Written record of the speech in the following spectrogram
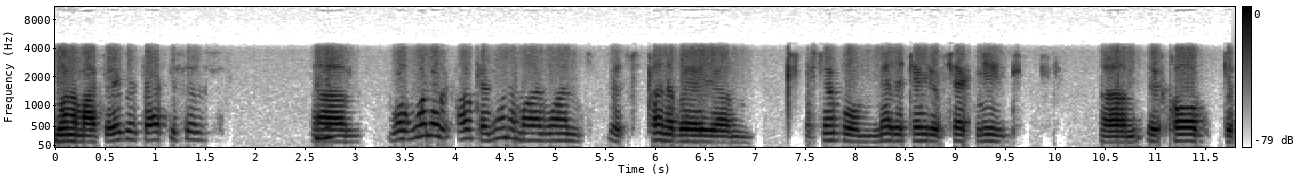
One of my favorite practices. Mm-hmm. Um, well, one of okay, one of my ones that's kind of a um, a simple meditative technique um, is called the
